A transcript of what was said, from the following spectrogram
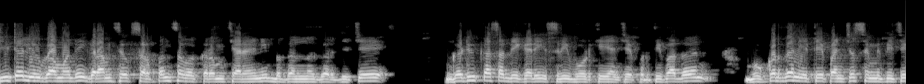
डिजिटल युगामध्ये ग्रामसेवक सरपंच व कर्मचाऱ्यांनी बदलणं गरजेचे. गटविकास अधिकारी श्री बोडके यांचे प्रतिपादन. भोकरदन येथे पंचायत समितीचे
